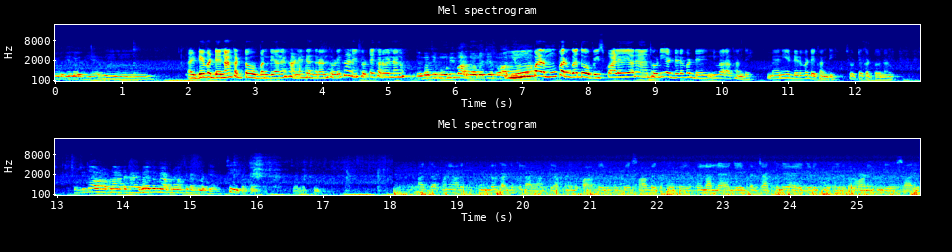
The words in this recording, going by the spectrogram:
ਕੇ ਵਧੀਆ ਲੱਗਦੀ ਹੈ। ਹੂੰ। ਐਡੇ ਵੱਡੇ ਨਾ ਕੱਟੋ ਬੰਦਿਆਂ ਨੇ ਖਾਣੇ ਡੰਗਰਾਂ ਨੂੰ ਥੋੜੇ ਖਾਣੇ ਛੋਟੇ ਕਰੋ ਇਹਨਾਂ ਨੂੰ। ਜਿੰਨਾ ਚ ਮੂੰਹ ਨਹੀਂ ਭਰਦਾ ਉਹਨਾਂ ਚ ਸਵਾਦ ਨਹੀਂ ਮੂੰਹ ਭਰ ਮੂੰਹ ਭਰੂਗਾ ਦੋ ਪੀਸ ਪਾ ਲਿਓ ਯਾਰ ਐ ਥੋੜੀ ਐਡੇ ਐਡੇ ਵੱਡੇ ਨਹੀਂ ਵਾਰਾ ਖਾਂਦੇ। ਮੈਂ ਨਹੀਂ ਐਡੇ ਐਡੇ ਵੱਡੇ ਖਾਂਦੀ ਛੋਟੇ ਕੱਟੋ ਇਹਨਾਂ ਨੂੰ। ਤੁਸੀਂ ਤਾਂ ਹੁਣ ਆਪਣਾ ਆਟਾ ਖਾਇਆ ਮੈਂ ਤਾਂ ਮੈਂ ਆਪਣੇ ਵਾਸਤੇ ਕੱਟ ਲੱਗਿਆ। ਠੀਕ ਹੈ ਠੀਕ। ਚਲੋ ਠੀਕ ਅੱਜ ਆਪਣੇ ਆਲੇ ਕੂਲਰ ਕੱਢ ਕੇ ਲਾਇਆ ਤੇ ਆਪਣੇ ਲਿਫਾਫੇ ਲਫੂਫੇ ਸਭ ਇੱਥੇ ਪਏ। ਪਹਿਲਾਂ ਲੈ ਗਏ ਫਿਰ ਚੱਕ ਲਿਆਏ ਜਿਹੜੇ ਕੋਟੀਆਂ ਦੇ ਕਰਵਾਣੇ ਹੁੰਦੇ ਉਹ ਸਾਰੇ।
